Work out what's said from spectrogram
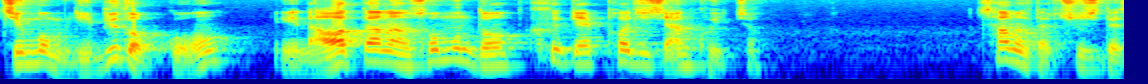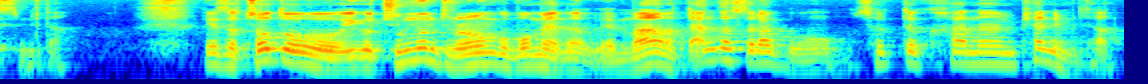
지금 보면 리뷰도 없고 나왔다는 소문도 크게 퍼지지 않고 있죠. 3월달 출시됐습니다. 그래서 저도 이거 주문 들어오는 거 보면은 웬만하면 딴 거 쓰라고 설득하는 편입니다.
